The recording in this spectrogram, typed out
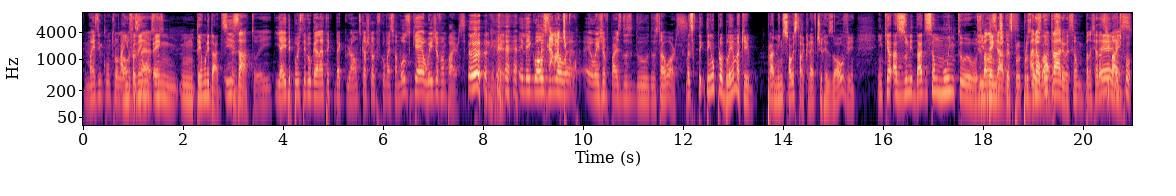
é mais em controlar A os ênfase em, exércitos. em, em ter unidades. Exato. E, e aí depois teve o Galactic Backgrounds, que eu acho que é o que ficou mais famoso, que é o Age of Empires. Ele é igualzinho ao é o Age of Empires do, do, do Star Wars. Mas tem, tem um problema que, pra mim, só o StarCraft resolve, em que as unidades são muito Desbalanceadas. idênticas pro, pros ah, dois não, ao lados. contrário, são balanceadas É, demais. é, tipo,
